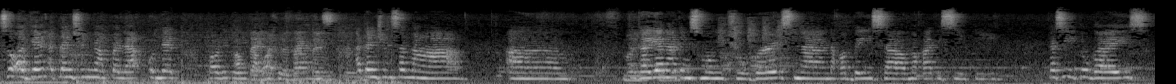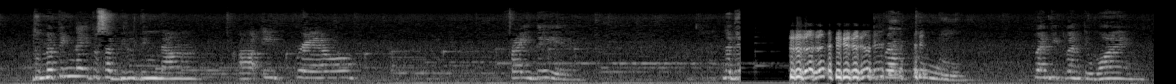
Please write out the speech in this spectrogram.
So again, attention nga pala ulit, paulit-ulit ako Attention, attention. Attention sa mga um, kagaya nating small YouTubers na nakabase sa Makati City. Kasi ito guys, dumating na ito sa building ng ah, April Friday eh. Na April 2. 2021.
